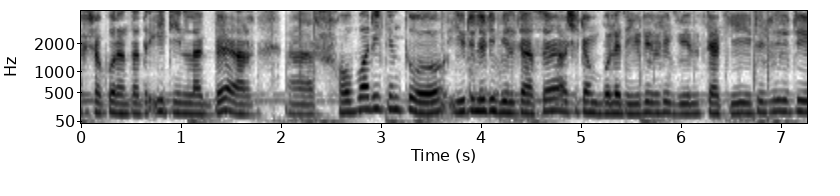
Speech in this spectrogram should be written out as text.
ব্যবসা করেন, তাদের ইটিন লাগবে। আর সবারই কিন্তু ইউটিলিটি বিলটা আছে। আর সেটা আমি বলে দিই ইউটিলিটি বিলটা কি? ইউটিলিটি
